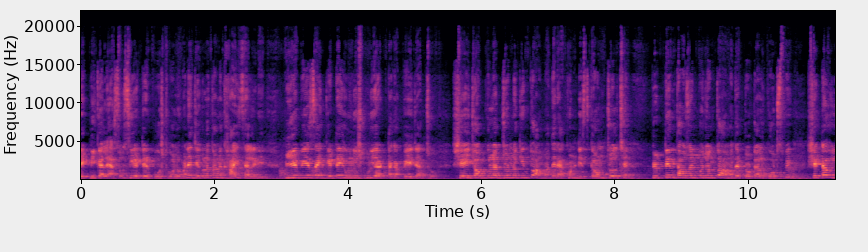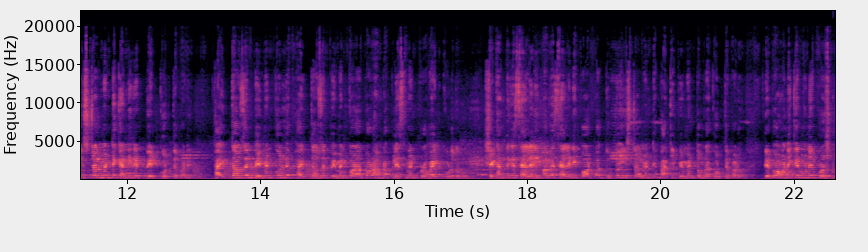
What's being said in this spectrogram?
টেকনিক্যাল অ্যাসোসিয়েটের পোস্ট বলো মানে যেগুলো তো অনেক হাই স্যালারি পিএ পিএসআই কেটেই উনিশ কুড়ি হাজার টাকা পেয়ে যাচ্ছ। সেই জবগুলোর জন্য কিন্তু আমাদের এখন ডিসকাউন্ট চলছে। ফিফটিন থাউজেন্ড পর্যন্ত আমাদের টোটাল কোর্স ফি সেটাও ইনস্টলমেন্টে ক্যান্ডিডেট পেড করতে পারে। ফাইভ থাউজেন্ড পেমেন্ট করলে ফাইভ থাউজেন্ড পেমেন্ট করার পর আমরা প্লেসমেন্ট প্রোভাইড করে দেবো। সেখান থেকে স্যালারি পাবে স্যালারি পাওয়ার পর দুটো ইনস্টলমেন্টে বাকি পেমেন্ট তোমরা করতে পারো। এরপর অনেকের মনে প্রশ্ন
